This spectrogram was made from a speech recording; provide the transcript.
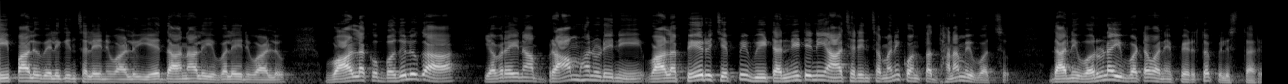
దీపాలు వెలిగించలేని వాళ్ళు ఏ దానాలు ఇవ్వలేని వాళ్ళు వాళ్ళకు బదులుగా ఎవరైనా బ్రాహ్మణుడిని వాళ్ళ పేరు చెప్పి వీటన్నిటినీ ఆచరించమని కొంత ధనం ఇవ్వచ్చు. దాన్ని వరుణ ఇవ్వటం అనే పేరుతో పిలుస్తారు.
